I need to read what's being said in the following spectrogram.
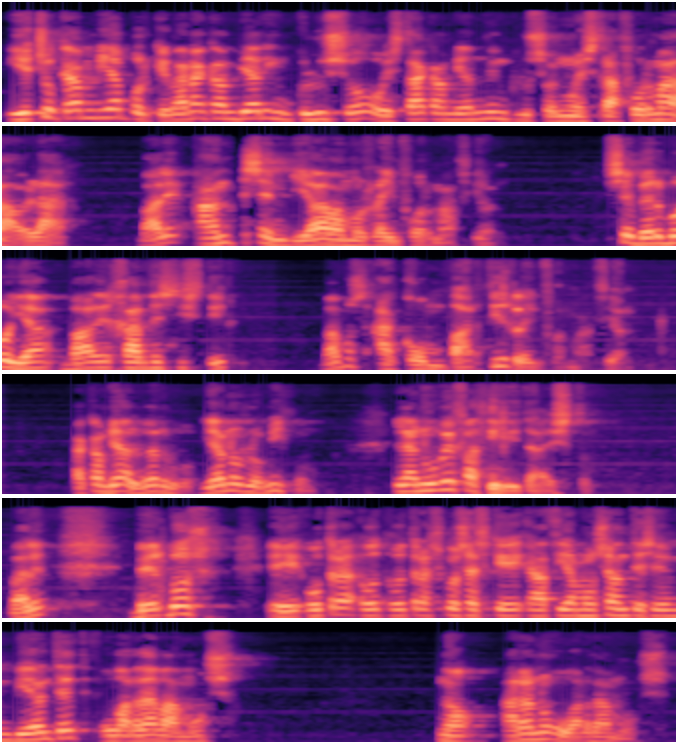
Y hecho cambia porque van a cambiar incluso, o está cambiando incluso nuestra forma de hablar, ¿vale? Antes enviábamos la información. Ese verbo ya va a dejar de existir. Vamos a compartir la información. Ha cambiado el verbo, ya no es lo mismo. La nube facilita esto, ¿vale? Verbos eh, otras cosas que hacíamos antes en Viantet, guardábamos. No, ahora no guardamos.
